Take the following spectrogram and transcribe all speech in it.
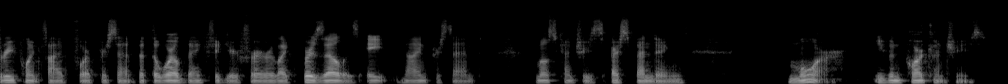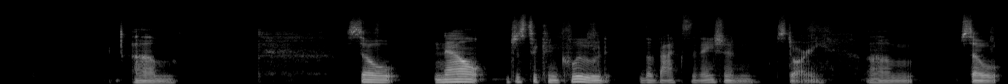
3.54%, but the World Bank figure for like Brazil is 8, 9%. Most countries are spending more, even poor countries. Um, so now, just to conclude the vaccination story. Um, so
